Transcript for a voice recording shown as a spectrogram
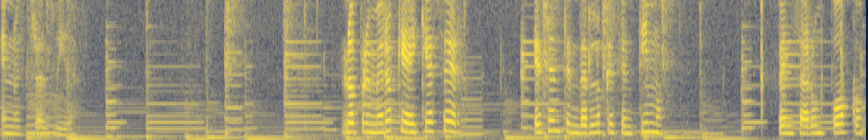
en nuestras vidas. Lo primero que hay que hacer es entender lo que sentimos, pensar un poco,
